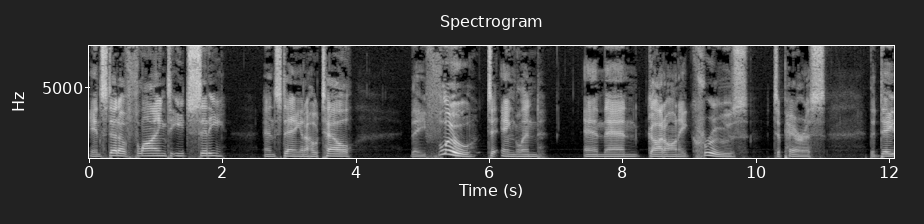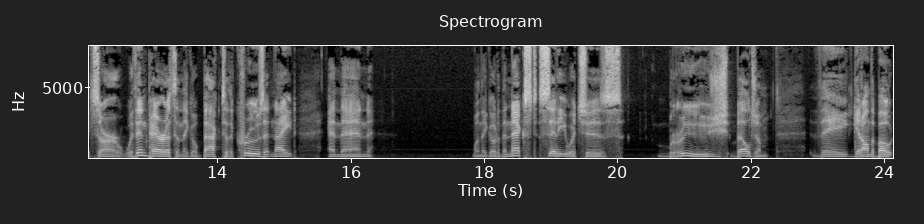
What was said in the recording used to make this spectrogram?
instead of flying to each city and staying in a hotel, they flew to England and then got on a cruise to Paris. The dates are within Paris and they go back to the cruise at night. And then when they go to the next city, which is Bruges, Belgium, they get on the boat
